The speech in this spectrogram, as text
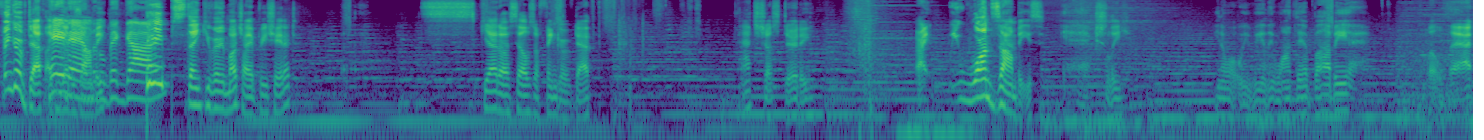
Finger of Death. Hey there, zombie. little big guy. Beeps! Thank you very much. I appreciate it. Let's get ourselves a Finger of Death. That's just dirty. Alright, we want zombies. Actually, you know what we really want there, Bobby? Well, that.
